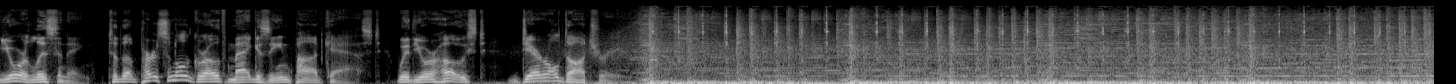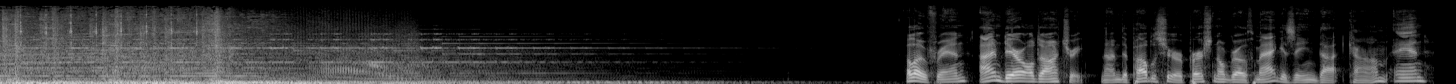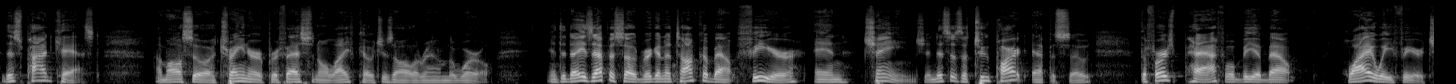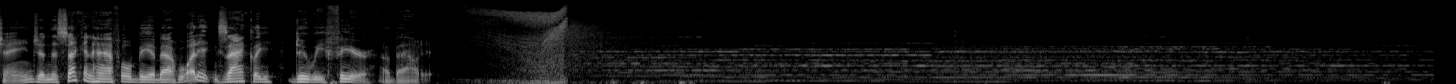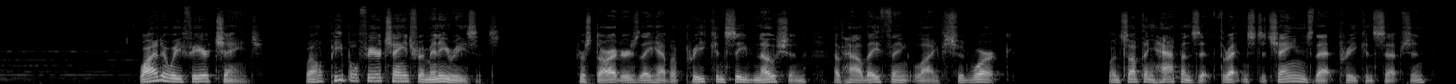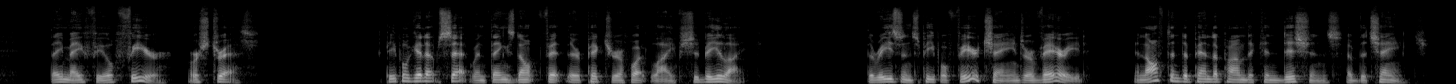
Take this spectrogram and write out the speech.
You're listening to the Personal Growth Magazine podcast with your host, Daryl Daughtry. Hello, friend. I'm Daryl Daughtry, and I'm the publisher of PersonalGrowthMagazine.com and this podcast. I'm also a trainer of professional life coaches all around the world. In today's episode, we're going to talk about fear and change. And this is a two part episode. The first half will be about why we fear change, and the second half will be about what exactly do we fear about it. Why do we fear change? Well, people fear change for many reasons. For starters, they have a preconceived notion of how they think life should work. When something happens that threatens to change that preconception, they may feel fear or stress. People get upset when things don't fit their picture of what life should be like. The reasons people fear change are varied and often depend upon the conditions of the change.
